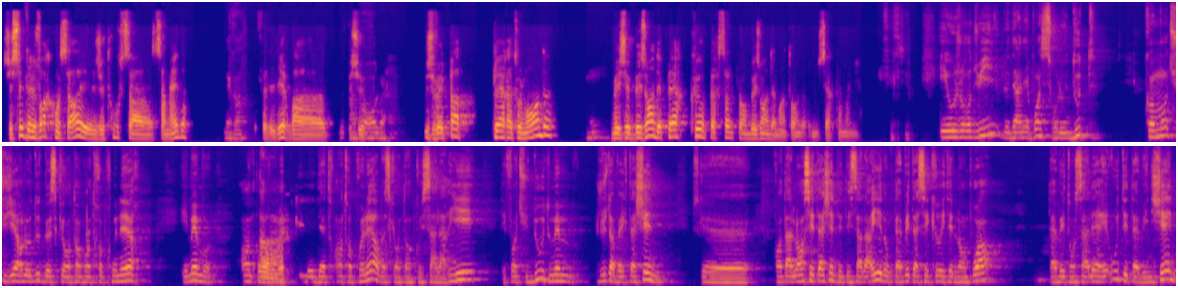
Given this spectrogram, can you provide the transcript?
j'essaie de le voir comme ça et je trouve ça, ça m'aide. D'accord. Ça veut dire, bah, je, je vais pas plaire à tout le monde, mmh. mais j'ai besoin de plaire que aux personnes qui ont besoin de m'entendre d'une certaine manière. Et aujourd'hui, le dernier point, c'est sur le doute. Comment tu gères le doute? Parce qu'en tant qu'entrepreneur, Et même avant même d'être entrepreneur, parce qu'en tant que salarié, des fois tu doutes, ou même juste avec ta chaîne. Parce que quand tu as lancé ta chaîne, tu étais salarié, donc tu avais ta sécurité de l'emploi, tu avais ton salaire et où tu avais une chaîne.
